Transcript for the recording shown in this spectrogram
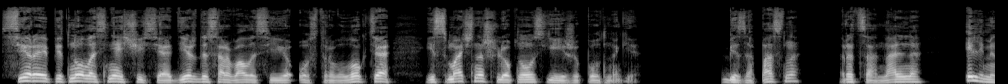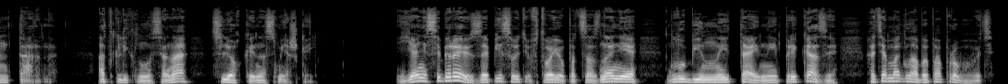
Серое пятно лоснящейся одежды сорвалось с ее острого локтя и смачно шлепнулось ей же под ноги. Безопасно, рационально, элементарно, откликнулась она с легкой насмешкой. Я не собираюсь записывать в твое подсознание глубинные тайные приказы, хотя могла бы попробовать,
